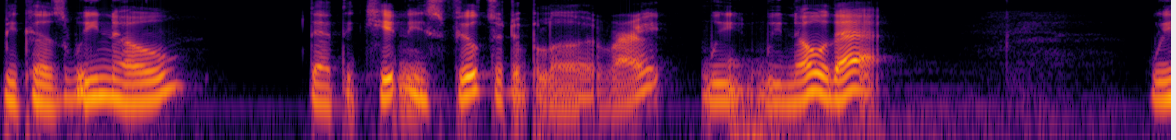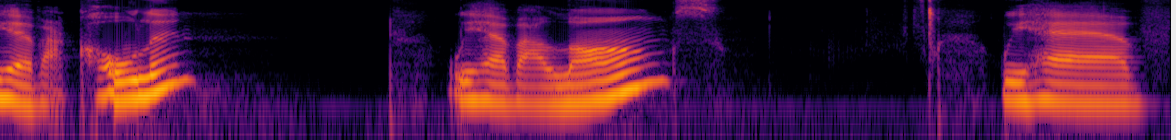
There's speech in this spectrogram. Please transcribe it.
because we know that the kidneys filter the blood, right? We we know that. We have our colon, we have our lungs, we have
